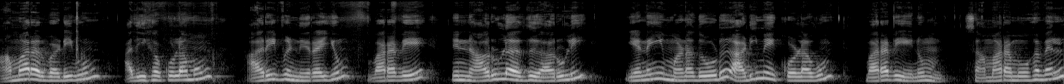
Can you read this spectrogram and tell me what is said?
அமரர் வடிவும் அதிக குலமும் அறிவு நிறையும் வரவே நின் அருளது அருளி எனையும் மனதோடு அடிமை கொளவும் வரவேணும் சமரமுகவெல்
